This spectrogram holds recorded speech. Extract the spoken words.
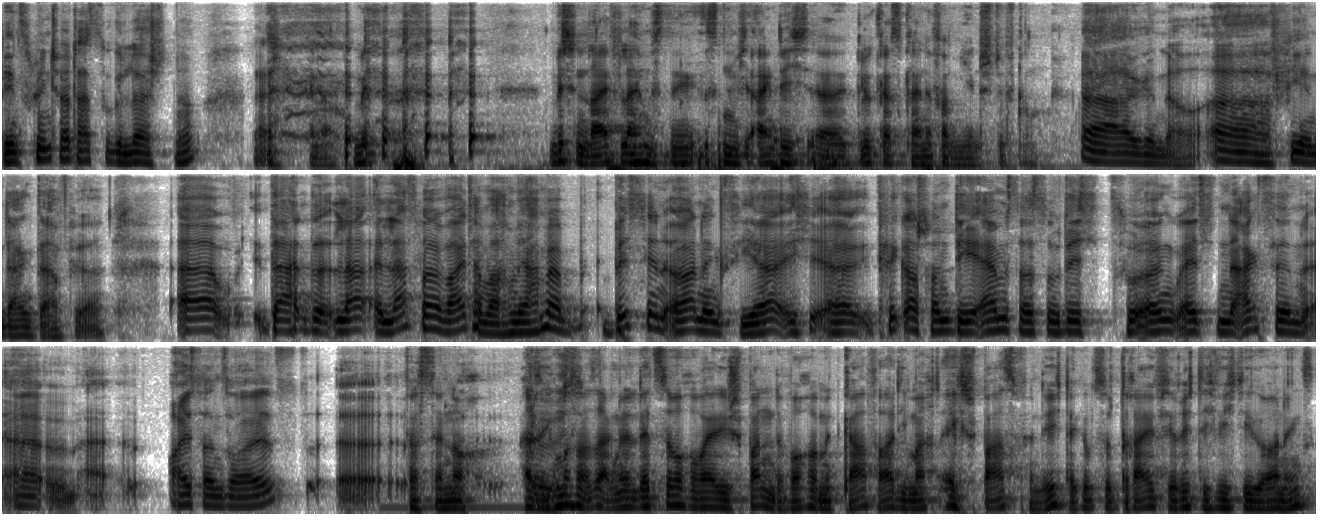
Den Screenshot hast du gelöscht, ne? Genau. Mission Lifeline ist, ist nämlich eigentlich äh, Glück als kleine Familienstiftung. Ja, genau. Ah, vielen Dank dafür. Äh, dann la, lass mal weitermachen. Wir haben ja ein bisschen Earnings hier. Ich äh, krieg auch schon DMs, dass du dich zu irgendwelchen Aktien äh, äußern sollst. Äh, Was denn noch? Also ich muss mal sagen, ne, letzte Woche war ja die spannende Woche mit GAFA, die macht echt Spaß, finde ich. Da gibt's so drei, vier richtig wichtige Earnings.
